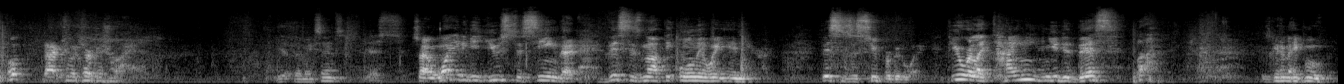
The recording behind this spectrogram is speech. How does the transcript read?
oh, back to a Turkish ride. Yeah, that makes sense? Yes. So I want you to get used to seeing that this is not the only way in here. This is a super good way. If you were like tiny and you did this, it's gonna make movement.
